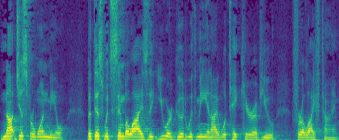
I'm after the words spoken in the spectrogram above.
not just for one meal, but this would symbolize that you are good with me and I will take care of you for a lifetime.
